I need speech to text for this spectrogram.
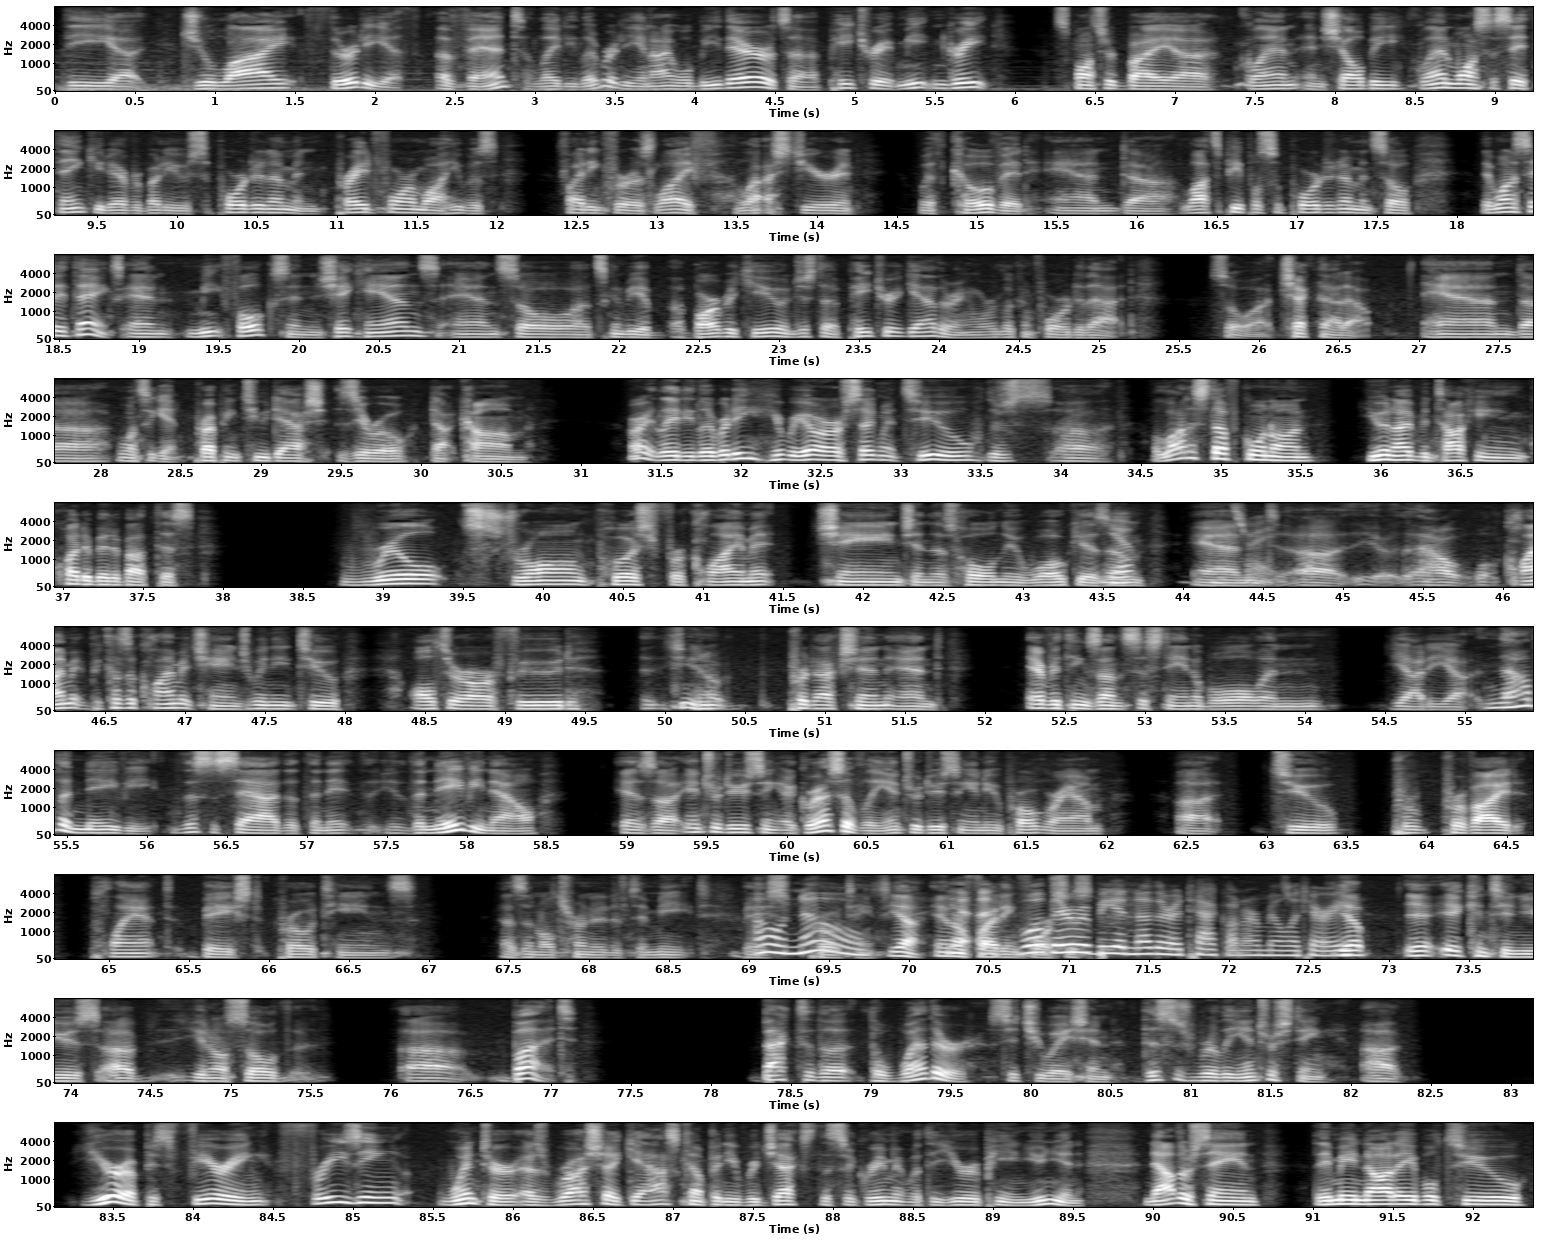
the uh, July 30th event. Lady Liberty and I will be there. It's a Patriot meet and greet sponsored by uh, Glenn and Shelby. Glenn wants to say thank you to everybody who supported him and prayed for him while he was fighting for his life last year and with COVID. And uh, lots of people supported him. And so they want to say thanks and meet folks and shake hands. And so uh, it's going to be a, a barbecue and just a Patriot gathering. We're looking forward to that. So uh, check that out. And uh, once again, prepping2-0.com. All right, Lady Liberty, here we are, segment two. There's uh, a lot of stuff going on. You and I have been talking quite a bit about this real strong push for climate change and this whole new wokeism. Yep, and right. uh, how well, climate, because of climate change, we need to alter our food, you know, production and everything's unsustainable and yada yada. Now the Navy. This is sad that the Na- the Navy now is uh, introducing aggressively introducing a new program uh, to pr- provide plant-based proteins as an alternative to meat-based Oh, no. proteins. Yeah, in Yeah, our fighting well, forces. there would be another attack on our military. Yep, it, it continues. Uh, you know, so, uh, but back to the the weather situation. This is really interesting. Uh, Europe is fearing freezing winter as Russia gas company rejects this agreement with the European Union. Now they're saying they may not able to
